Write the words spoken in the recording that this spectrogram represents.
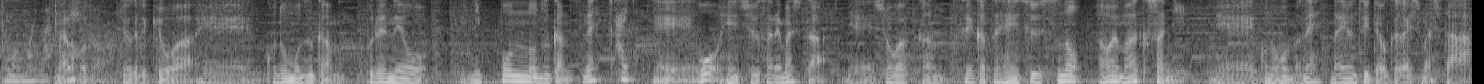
とも思います、ね。なるほど。というわけで今日は、えー、子ども図鑑プレネオ日本の図鑑ですね、はい。えー、を編集されました、えー、小学館生活編集室の青山明子さんに、えー、この本のね内容についてお伺いしました。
